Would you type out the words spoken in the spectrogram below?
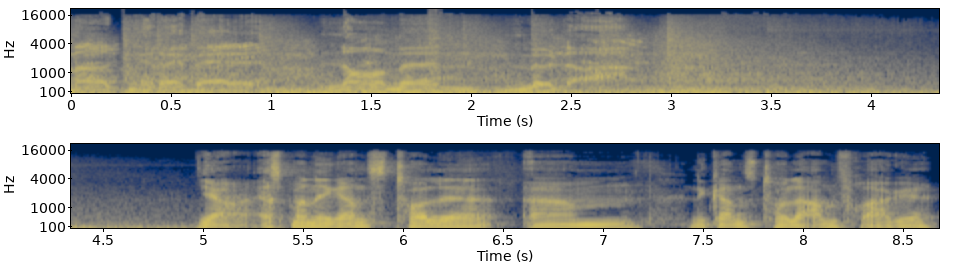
Markenrebell Norman Müller. Ja, erstmal eine ganz tolle, ähm, eine ganz tolle Anfrage.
